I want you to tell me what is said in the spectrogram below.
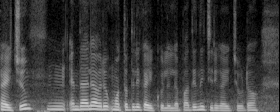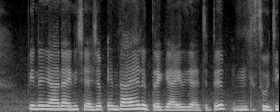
കഴിച്ചു. എന്തായാലും അവർ മൊത്തത്തിൽ കഴിക്കില്ലല്ലോ അപ്പോൾ അതിൽ നിന്ന് ഇച്ചിരി കഴിച്ചു കേട്ടോ. പിന്നെ ഞാൻ അതിന് ശേഷം എന്തായാലും ഇത്രയൊക്കെ ആയി വിചാരിച്ചിട്ട് സുജി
